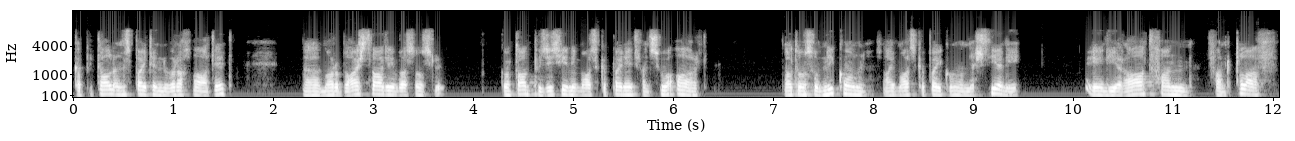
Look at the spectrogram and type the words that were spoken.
kapitaalinspuiting nodig gehad het. Uh, maar op daai stadium was ons kontantposisie in die maatskappy net van so 'n aard dat ons hom nie kon daai maatskappy kon ondersteun nie en die raad van van Klaf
